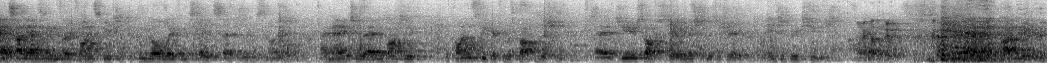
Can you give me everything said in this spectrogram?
uh, Sally Ann Winn for a fine speech and for coming all the way from the States uh, to visit us tonight. And now to uh, move on to the final speaker from the proposition, uh, Junior Officer, English Literature, and Ancient Greek student. I that'll do. Adam Mooney.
